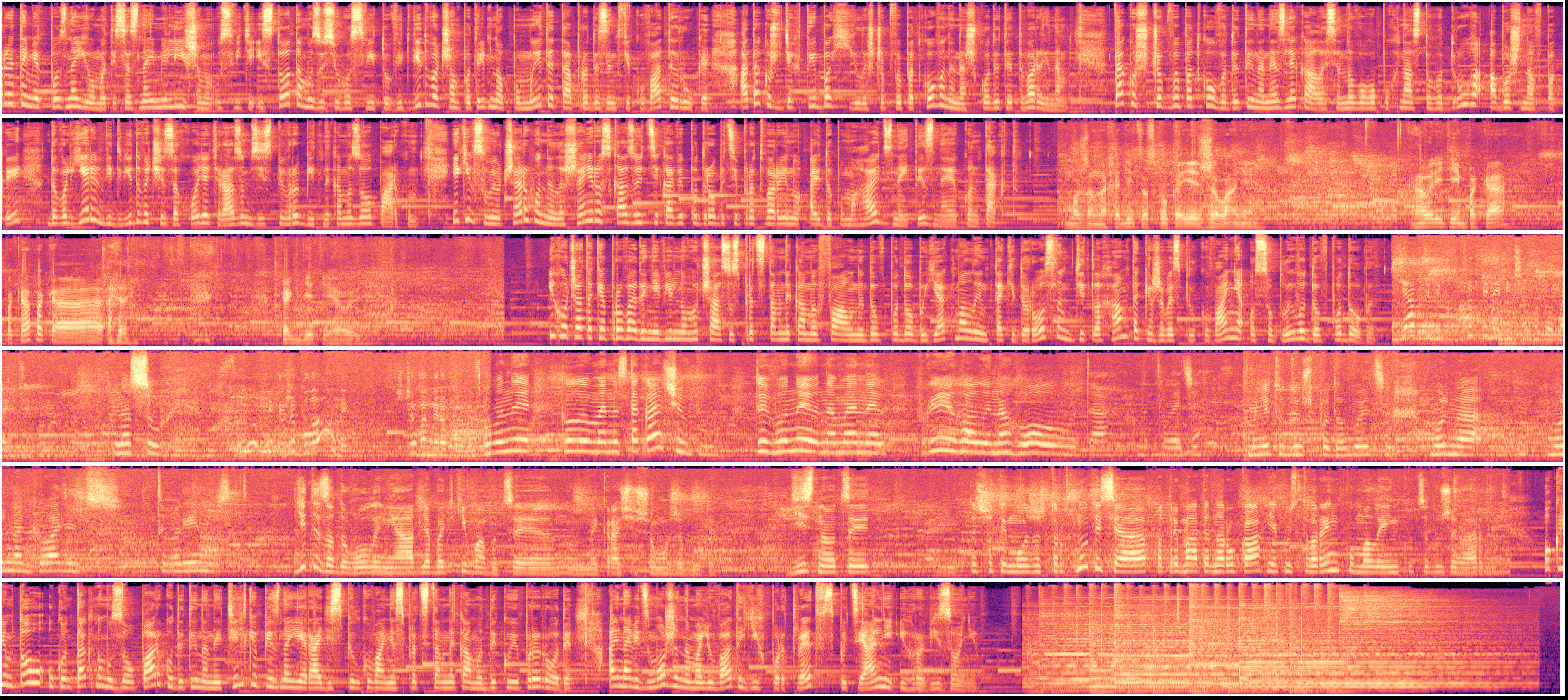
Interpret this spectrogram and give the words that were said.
Перед тим як познайомитися з наймілішими у світі істотами з усього світу, відвідувачам потрібно помити та продезінфікувати руки, а також вдягти бахіли, щоб випадково не нашкодити тваринам. Також, щоб випадково дитина не злякалася нового пухнастого друга або ж навпаки, до вольєрів відвідувачі заходять разом зі співробітниками зоопарку, які в свою чергу не лише розказують цікаві подробиці про тварину, а й допомагають знайти з нею контакт. Можно находиться, сколько есть желания. Говорите им пока. Пока-пока. Как дети говорят. І хоча таке проведення вільного часу з представниками фауни до вподоби як малим, так і дорослим, дітлахам таке живе спілкування особливо до вподоби. Як тобі, що тобі найбільше подобається? на сухи. Ти вже була у них? Що вони робили? Вони, коли в мене стаканчик був, то вони на мене пригали на голову та на плечі. Мені тут дуже подобається. Можна, можна гладити тварину. Діти задоволені, а для батьків, мабуть, це ну, найкраще, що може бути. Дійсно, це те, що ти можеш торкнутися, потримати на руках якусь тваринку маленьку, це дуже гарно. Окрім того, у контактному зоопарку дитина не тільки пізнає радість спілкування з представниками дикої природи, а й навіть зможе намалювати їх портрет в спеціальній ігровій зоні.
